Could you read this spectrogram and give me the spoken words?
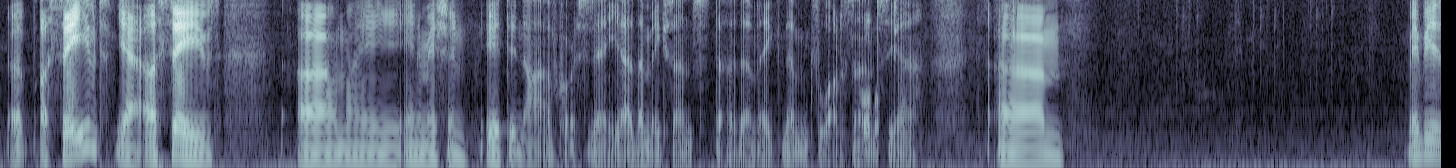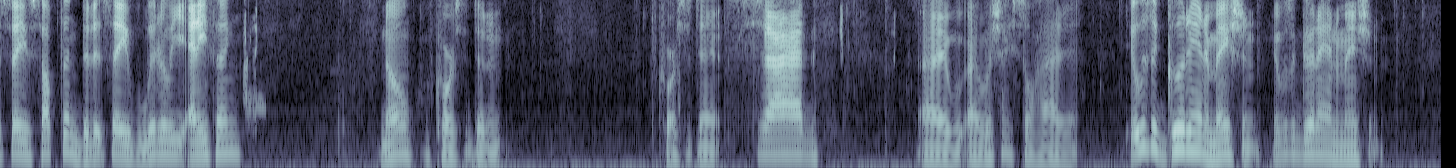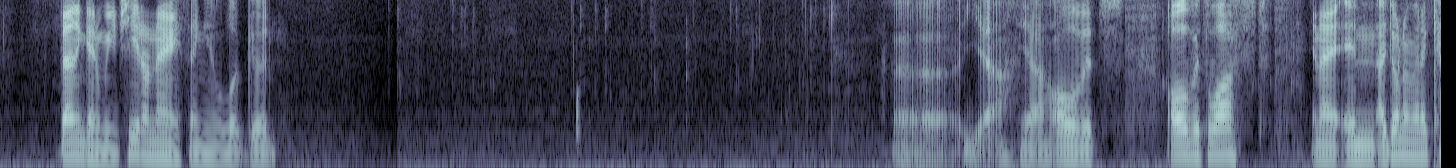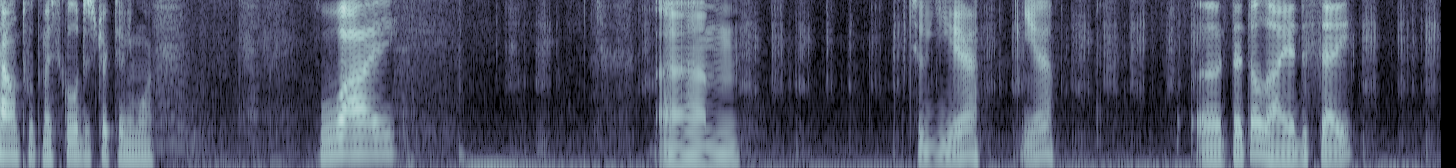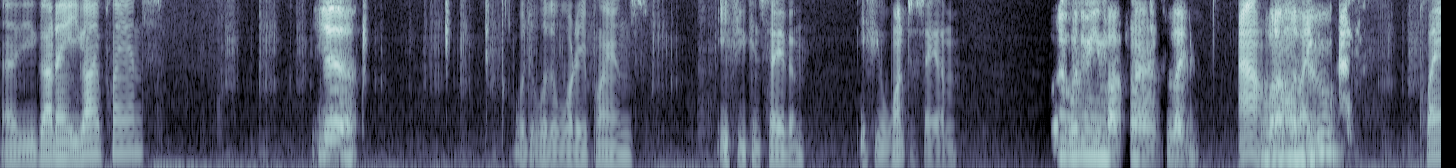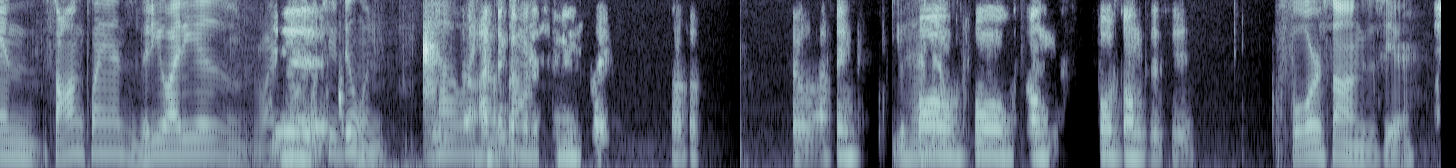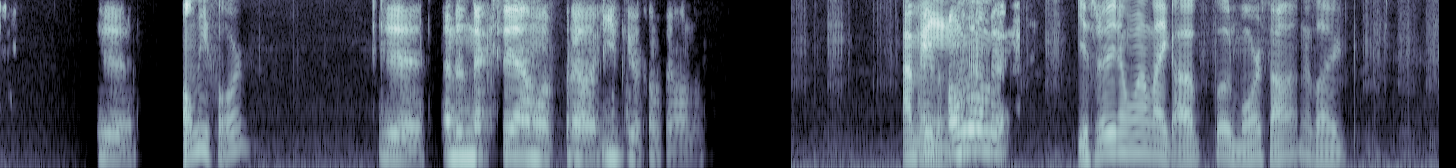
uh, a saved, yeah, a saved. Uh, my animation. It did not, of course. It didn't. Yeah, that makes sense. That that make that makes a lot of sense. Yeah. Um. Maybe it saved something. Did it save literally anything? No, of course it didn't. Of course it didn't. Sad. I, I wish I still had it. It was a good animation. It was a good animation. Then again, when you cheat on anything, it'll look good. Uh, yeah, yeah. All of it's, all of it's lost, and I and I don't have an account with my school district anymore. Why? Um. So yeah, yeah. Uh, that's all I had to say. Uh, you got any? You got any plans? Yeah. What what what are your plans? If you can say them, if you want to say them. What, do you mean by plans? Like I what know, I'm gonna like do? plan song plans, video ideas. Like Yeah. what, what you doing? Ow! I, I think. I'm gonna just release like. Uh, so I think You had four that four songs four songs this year. four songs this year. Yeah. Only four? Yeah. And then next year I'm gonna put a EP or something on them. I mean, I only wanna make you sure you don't want to like upload more songs? Like,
